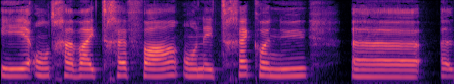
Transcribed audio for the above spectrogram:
Et on travaille très fort. On est très connu euh, euh,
